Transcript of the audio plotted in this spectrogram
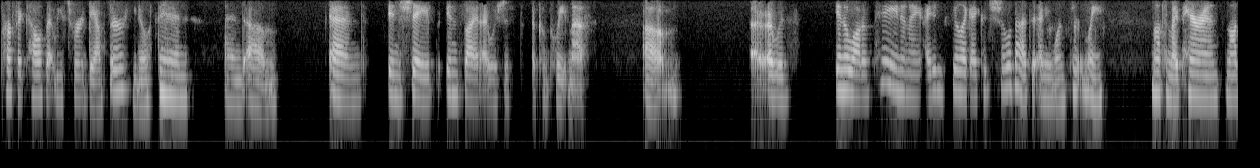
perfect health, at least for a dancer. You know, thin and um, and in shape. Inside, I was just a complete mess. Um, I, I was in a lot of pain, and I, I didn't feel like I could show that to anyone. Certainly, not to my parents, not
